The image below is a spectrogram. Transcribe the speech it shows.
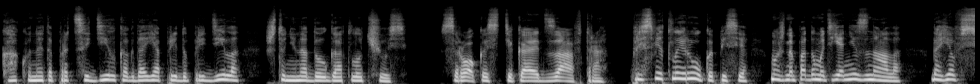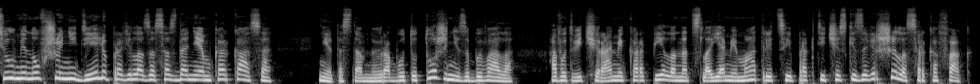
Как он это процедил, когда я предупредила, что ненадолго отлучусь? «Срок истекает завтра», при светлой рукописи, можно подумать, я не знала. Да я всю минувшую неделю провела за созданием каркаса. Нет, основную работу тоже не забывала. А вот вечерами корпела над слоями матрицы и практически завершила саркофаг.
